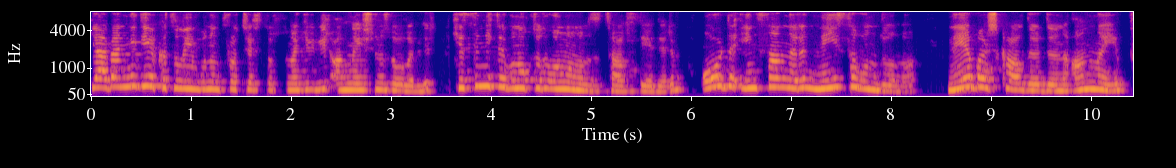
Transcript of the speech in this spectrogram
Ya ben ne diye katılayım bunun protestosuna gibi bir anlayışınız da olabilir. Kesinlikle bu noktada olmamanızı tavsiye ederim. Orada insanların neyi savunduğunu, neye baş kaldırdığını anlayıp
